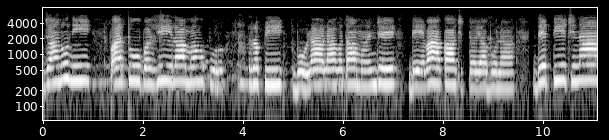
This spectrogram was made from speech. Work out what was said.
जाणूनी. पार्थू बहिला मग पुर रपी बोला लागता म्हणजे देवा का चित्त या बोला. देती चिना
